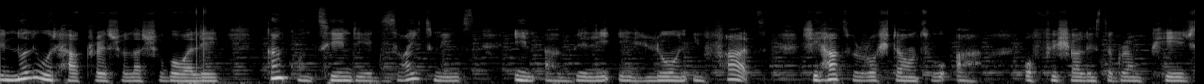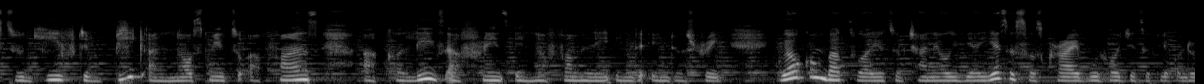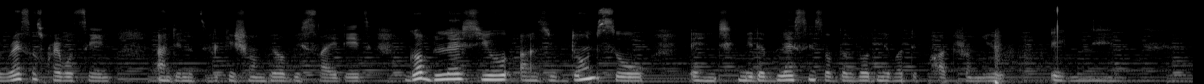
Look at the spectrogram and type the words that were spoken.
The Nollywood actress Sola Sobowale can't contain the excitement in her belly alone. In fact, she had to rush down to her official Instagram page to give the big announcement to our fans, our colleagues, our friends, and our family in the industry. Welcome back to our YouTube channel. If you are yet to subscribe, we urge you to click on the red subscribe button and the notification bell beside it. God bless you as you've done so, and may the blessings of the Lord never depart from you. Amen.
